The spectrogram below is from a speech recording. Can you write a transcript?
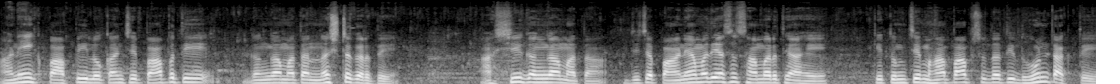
अनेक पापी लोकांचे पाप ती गंगा माता नष्ट करते. अशी गंगा माता जिच्या पाण्यामध्ये असं सामर्थ्य आहे की तुमचे महापापसुद्धा ती धुवून टाकते.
